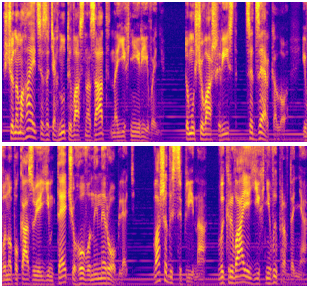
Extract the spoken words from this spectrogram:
що намагається затягнути вас назад на їхній рівень, тому що ваш ріст це дзеркало, і воно показує їм те, чого вони не роблять. Ваша дисципліна викриває їхні виправдання.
